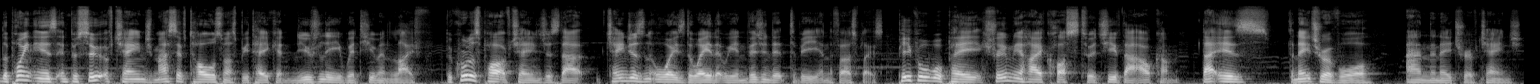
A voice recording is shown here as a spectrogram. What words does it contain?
The point is, in pursuit of change, massive tolls must be taken, usually with human life. The cruelest part of change is that change isn't always the way that we envisioned it to be in the first place. People will pay extremely high costs to achieve that outcome. That is the nature of war and the nature of change,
